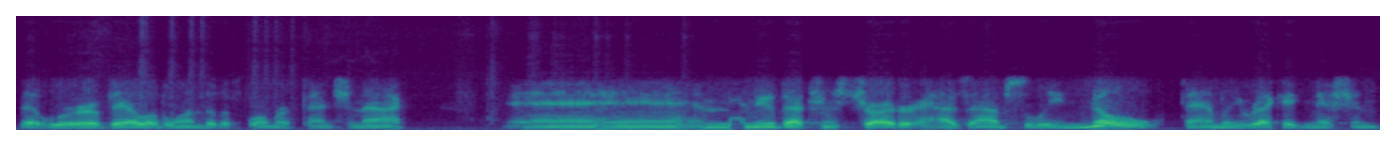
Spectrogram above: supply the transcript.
that were available under the former Pension Act. And the new Veterans Charter has absolutely no family recognition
